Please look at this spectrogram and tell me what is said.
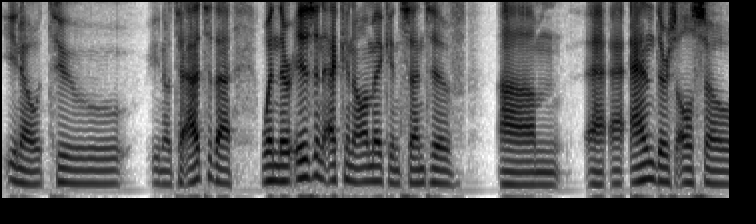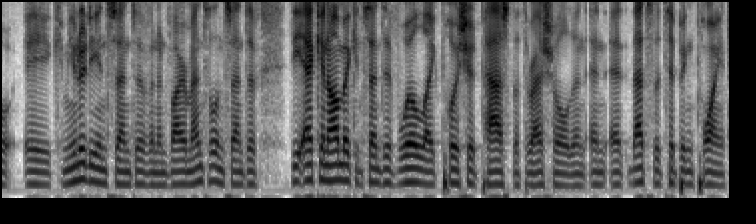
you know to you know to add to that when there is an economic incentive. Um, and there's also a community incentive, an environmental incentive. The economic incentive will like push it past the threshold, and, and, and that's the tipping point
